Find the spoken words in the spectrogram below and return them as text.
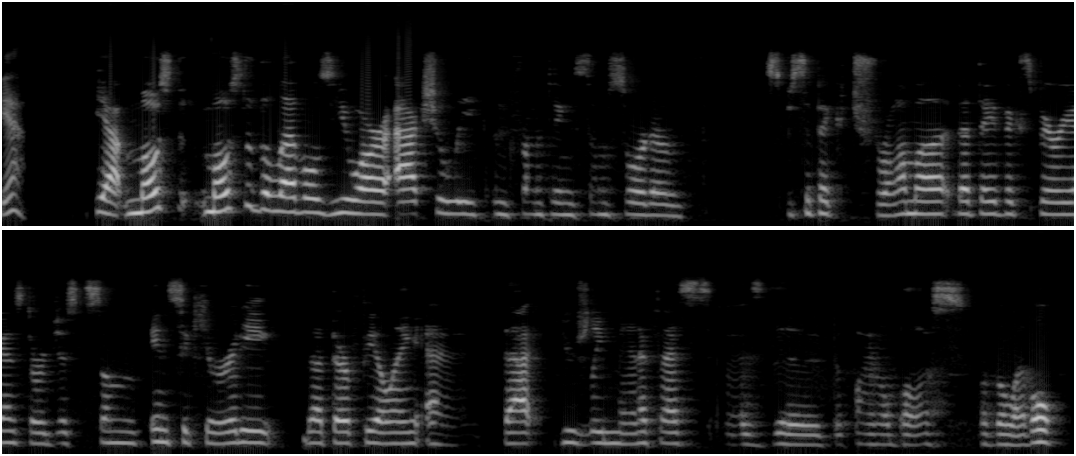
Yeah. Yeah, most most of the levels you are actually confronting some sort of specific trauma that they've experienced or just some insecurity that they're feeling and that usually manifests as the the final boss of the level.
